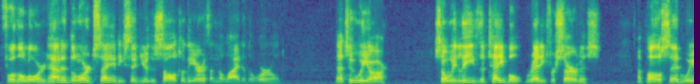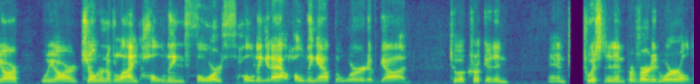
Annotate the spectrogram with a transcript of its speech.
for the Lord. How did the Lord say it? He said, You're the salt of the earth and the light of the world. That's who we are. So we leave the table ready for service. And Paul said, We are we are children of light, holding forth, holding it out, holding out the word of God to a crooked and, and twisted and perverted world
